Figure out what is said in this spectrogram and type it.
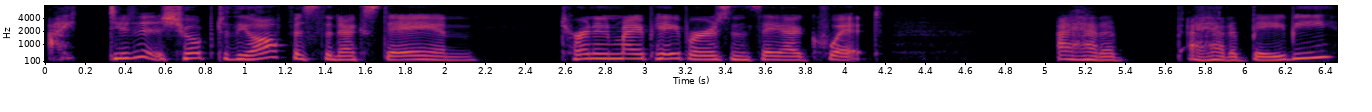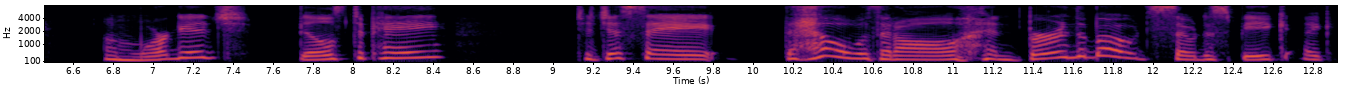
I didn't show up to the office the next day and turn in my papers and say I quit. I had a I had a baby, a mortgage, bills to pay, to just say the hell with it all and burn the boats, so to speak, like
